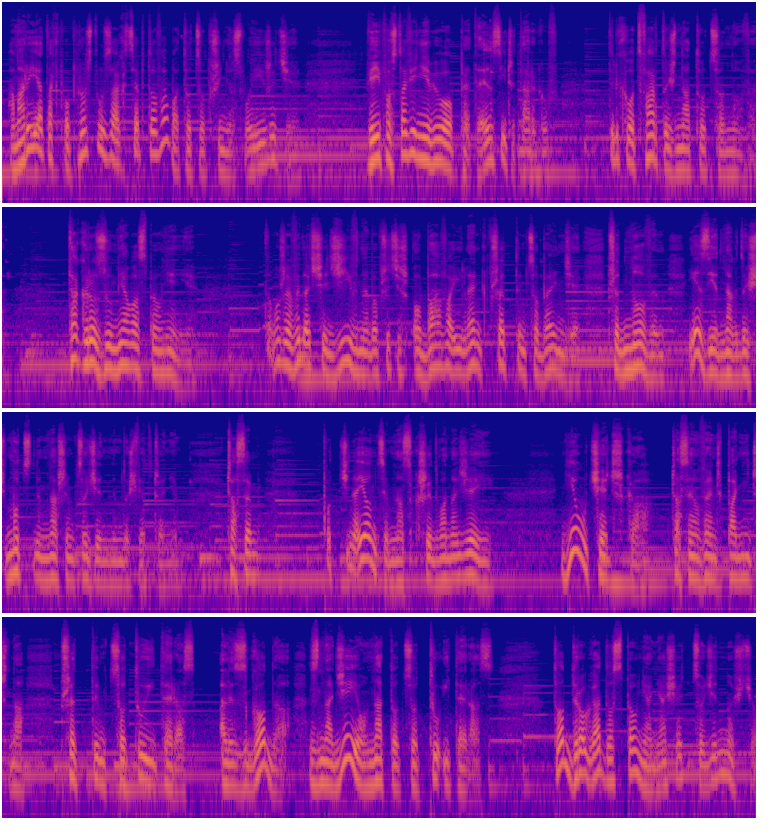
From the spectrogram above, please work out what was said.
A Maryja tak po prostu zaakceptowała to, co przyniosło jej życie. W jej postawie nie było pretensji czy targów, tylko otwartość na to, co nowe. Tak rozumiała spełnienie. To może wydać się dziwne, bo przecież obawa i lęk przed tym, co będzie, przed nowym, jest jednak dość mocnym naszym codziennym doświadczeniem. Czasem podcinającym nas skrzydła nadziei. Nie ucieczka, czasem wręcz paniczna, przed tym, co tu i teraz, ale zgoda z nadzieją na to, co tu i teraz. To droga do spełniania się codziennością.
